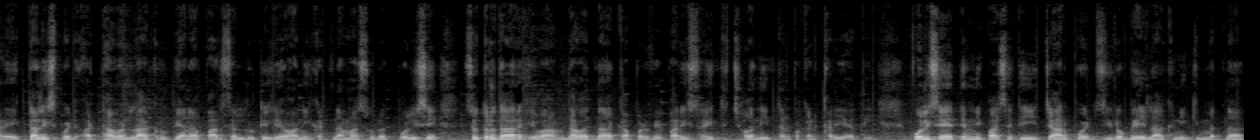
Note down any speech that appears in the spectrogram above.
અને એકતાલીસ પોઈન્ટ અઠ્ઠાવન લાખ રૂપિયાના પાર્સલ લૂંટી લેવાની ઘટનામાં સુરત પોલીસે સૂત્રધાર એવા અમદાવાદના કાપડ વેપારી સહિત છની ધરપકડ કરી હતી. પોલીસે તેમની પાસેથી ચાર પોઈન્ટ ઝીરો બે લાખની કિંમતના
